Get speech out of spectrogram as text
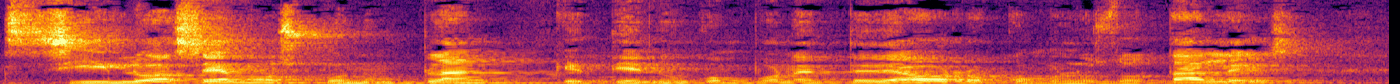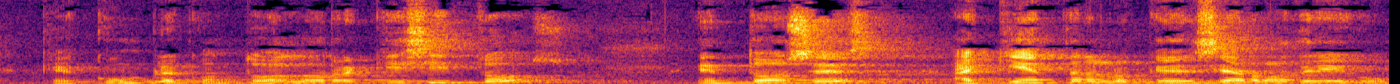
si lo hacemos con un plan que tiene un componente de ahorro como los dotales, que cumple con todos los requisitos, entonces aquí entra lo que decía Rodrigo,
